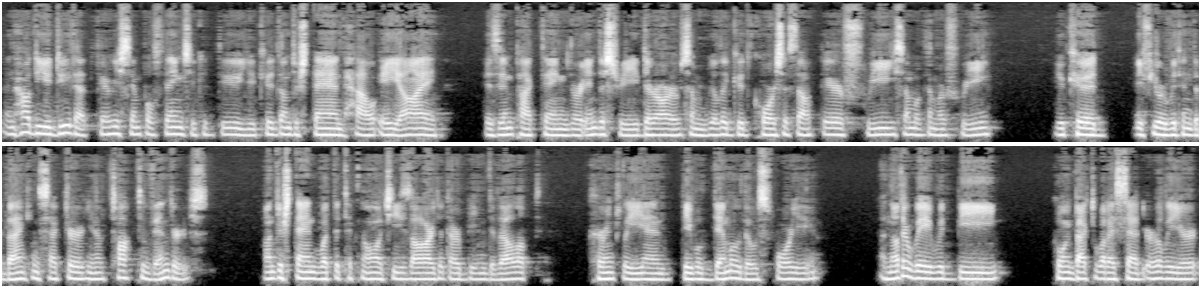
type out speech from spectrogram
And how do you do that? Very simple things you could do. You could understand how AI is impacting your industry. There are some really good courses out there, free. Some of them are free. You could, if you're within the banking sector, you know, talk to vendors, understand what the technologies are that are being developed currently, and they will demo those for you. Another way would be going back to what I said earlier,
